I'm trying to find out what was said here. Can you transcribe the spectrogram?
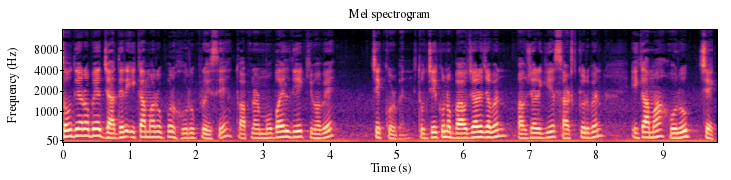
সৌদি আরবে যাদের ইকামার উপর হুরুপ রয়েছে, তো আপনার মোবাইল দিয়ে কীভাবে চেক করবেন? তো যে কোনো ব্রাউজারে যাবেন, ব্রাউজারে গিয়ে সার্চ করবেন, ইকামা হুরুপ চেক।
